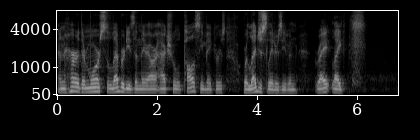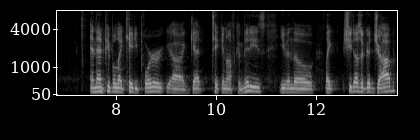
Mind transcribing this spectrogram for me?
and her, they're more celebrities than they are actual policymakers or legislators, even right? Like, and then people like Katie Porter uh, get taken off committees, even though like she does a good job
